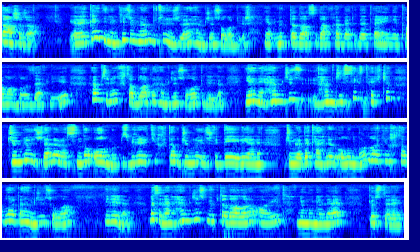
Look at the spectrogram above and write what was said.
danışacağıq. Qeyd edim ki, cümlənin bütün üzvləri həmcins ola bilər. Yəni mübtədası da, xəbəri də, təyini, tamamlığı, zərfliyi, həmçinin xitablar da həmcins ola bilirlər. Yəni həmcins həmcinslik təkcə cümlə üzvləri arasında olmur. Biz bilirik ki, xitab cümlə üzvü deyil, yəni cümlədə təhlil olunmur, lakin xitablar da həmcins ola bilirlər. Məsələn, həmcins mübtədalara aid nümunələr göstərək.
